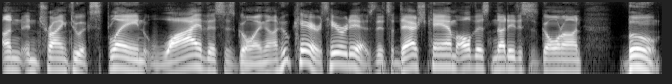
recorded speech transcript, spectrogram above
in trying to explain why this is going on. Who cares? Here it is. It's a dash cam. All this nuttiness is going on. Boom.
